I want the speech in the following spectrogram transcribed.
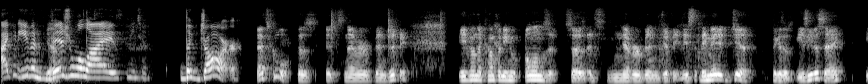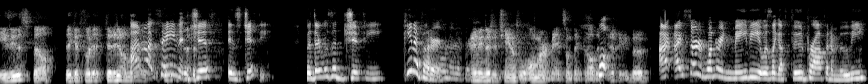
I can even Yeah. visualize Me too. the jar. That's cool because it's never been Jiffy. Even the company who owns it says it's never been Jiffy. They, s- they made it Jif because it was easy to say, easy to spell. They could fit it, fit it on the I'm not saying that Jif is Jiffy, but there was a Jiffy peanut butter. I mean, there's a chance Walmart made something called Well- a Jiffy, but I, I started wondering maybe it was like a food prop in a movie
